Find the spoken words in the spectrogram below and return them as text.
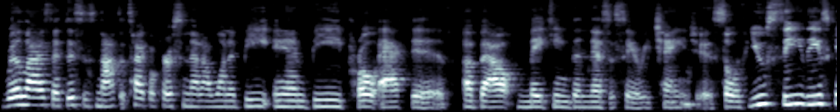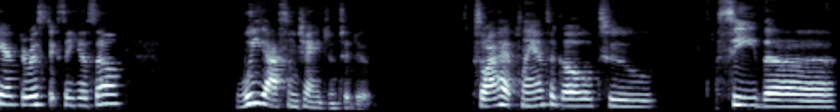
realize that this is not the type of person that I want to be, and be proactive about making the necessary changes. So if you see these characteristics in yourself, we got some changing to do. So I had planned to go to see the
